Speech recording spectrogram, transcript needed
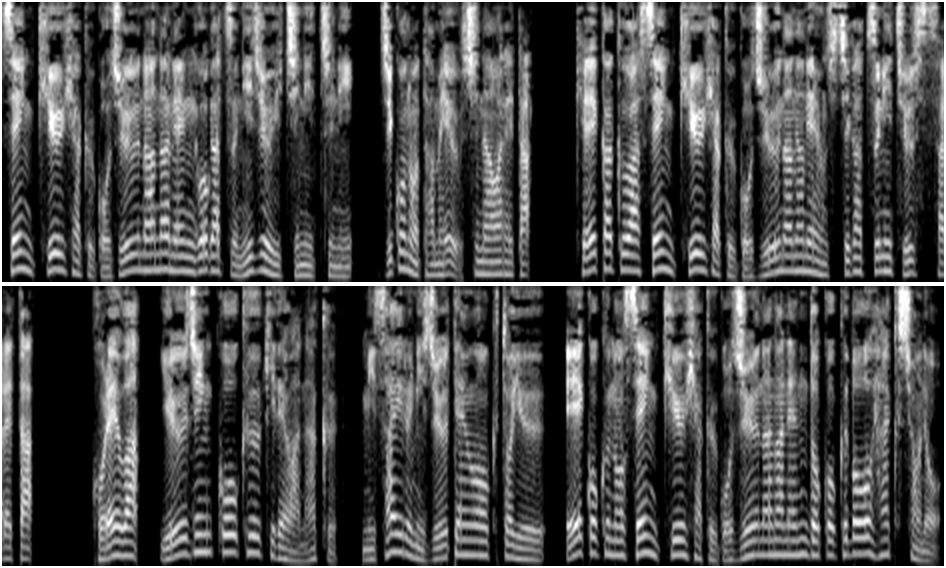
1957年5月21日に、事故のため失われた。計画は1957年7月に中止された。これは、有人航空機ではなく、ミサイルに重点を置くという、英国の1957年度国防白書の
